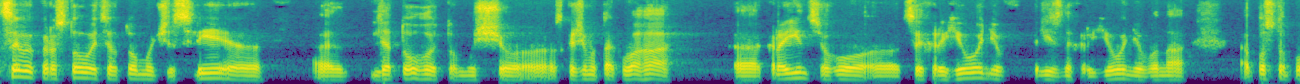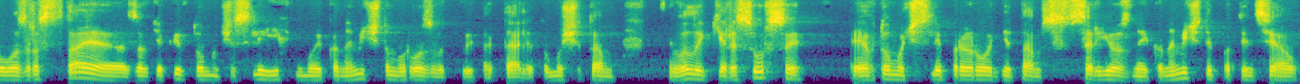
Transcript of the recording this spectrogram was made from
Це використовується в тому числі для того, тому що, скажімо так, вага країн цього е, цих регіонів, різних регіонів, вона е, поступово зростає завдяки в тому числі їхньому економічному розвитку і так далі, тому що там великі ресурси, е, в тому числі природні, там серйозний економічний потенціал.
